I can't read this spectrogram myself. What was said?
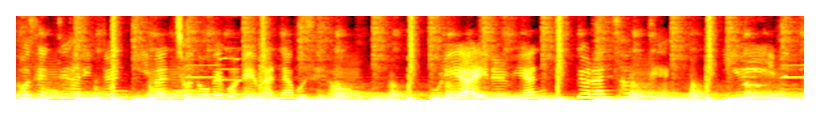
6% 할인된 21,500원에 만나보세요. 우리 아이를 위한 특별한 선택 2위입니다.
